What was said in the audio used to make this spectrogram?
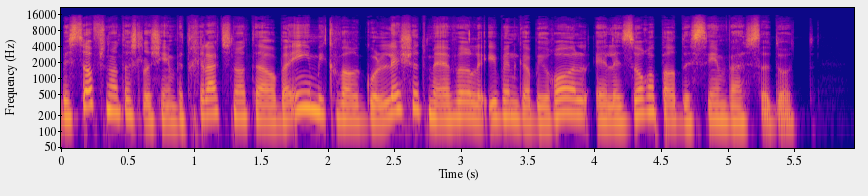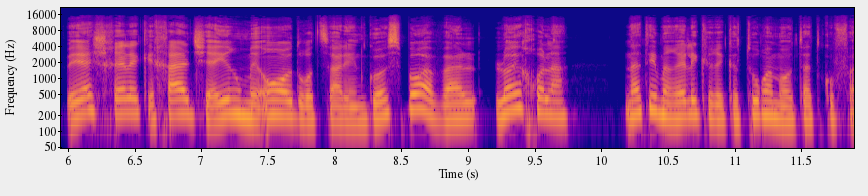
בסוף שנות ה-30 ותחילת שנות ה-40 היא כבר גולשת מעבר לאבן גבירול אל אזור הפרדסים והשדות. ויש חלק אחד שהעיר מאוד רוצה לנגוס בו, אבל לא יכולה. נתי מראה לי קריקטורה מאותה תקופה.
